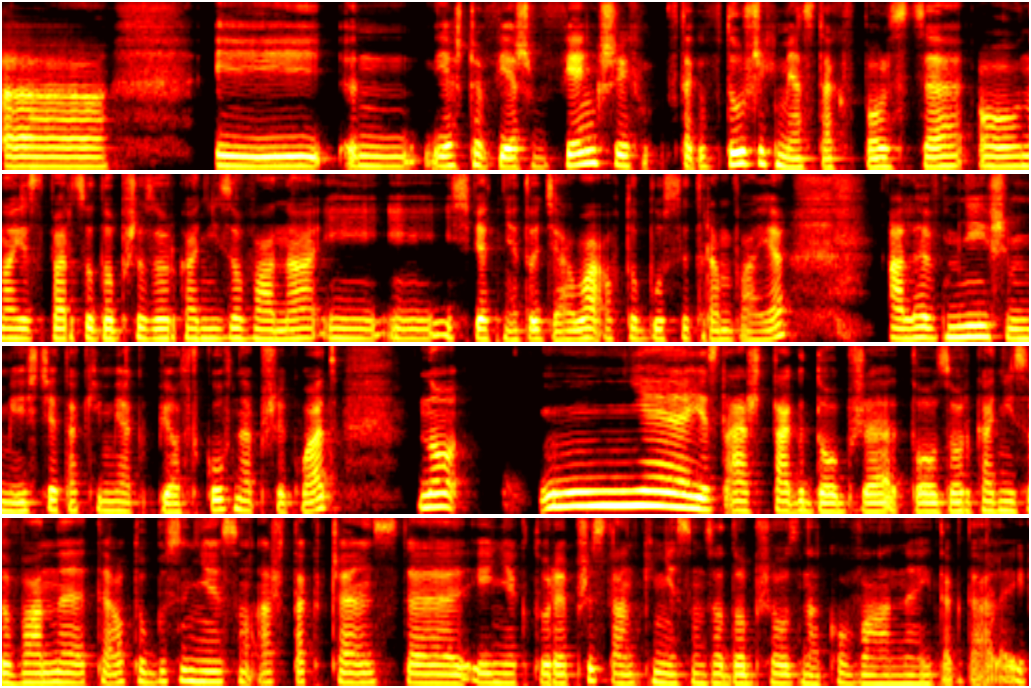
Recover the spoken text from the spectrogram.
Eee, I jeszcze wiesz, w większych, w, tak, w dużych miastach w Polsce ona jest bardzo dobrze zorganizowana i, i, i świetnie to działa, autobusy, tramwaje ale w mniejszym mieście, takim jak Piotrków na przykład, no nie jest aż tak dobrze to zorganizowane. Te autobusy nie są aż tak częste i niektóre przystanki nie są za dobrze oznakowane i tak dalej.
